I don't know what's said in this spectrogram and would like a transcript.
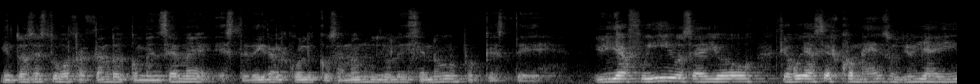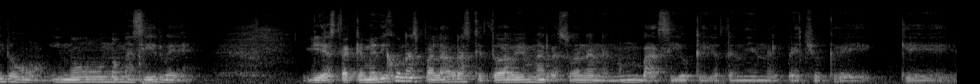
Y entonces estuvo tratando de convencerme este, de ir a Alcohólicos Anónimos. Yo le dije, no, porque este, yo ya fui, o sea, yo, ¿qué voy a hacer con eso? Yo ya he ido y no, no me sirve. Y hasta que me dijo unas palabras que todavía me resuenan en un vacío que yo tenía en el pecho, que, que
